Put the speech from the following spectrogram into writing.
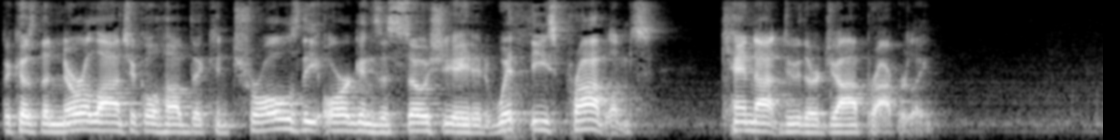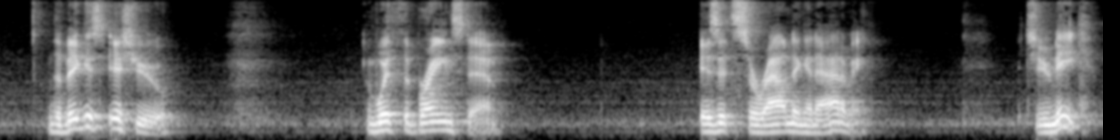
because the neurological hub that controls the organs associated with these problems cannot do their job properly. The biggest issue with the brainstem is its surrounding anatomy. It's unique.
